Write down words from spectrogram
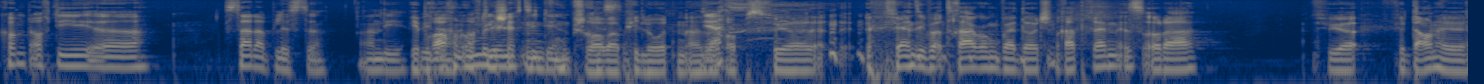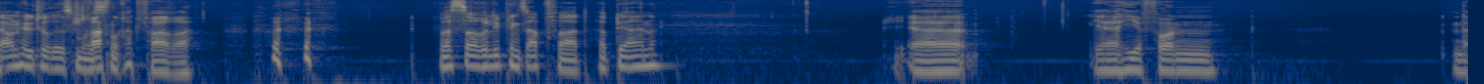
kommt auf die äh, Startup-Liste, Andi. Wir brauchen unbedingt einen Hubschrauberpiloten. Also Ja. ob es für Fernsehübertragung bei deutschen Radrennen ist oder für, für Downhill, Downhill-Tourismus. Straßenradfahrer. Was ist eure Lieblingsabfahrt? Habt ihr eine? Äh, ja, hier von na,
